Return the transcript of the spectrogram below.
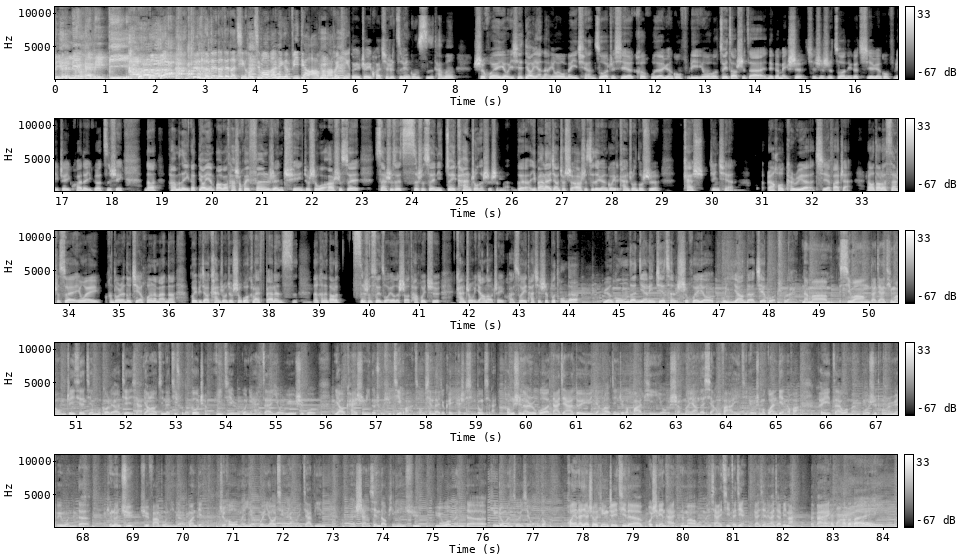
的，对的，对的，请后期帮我把那个逼掉啊，妈妈会听。对于这一块，其实咨询公司他们是会有一些调研的，因为我们以前做这些客户的员工福利，因为我最早是在那个美世，其实是做那个企业员工福利这一块的一个咨询。那他们的一个调研报告，它是会分人群，就是我二十岁、三十岁、四十岁，你最看重的是什么？对啊，一般来讲，就是二十岁的员工看重都是 cash 金钱，然后 career 企业发展。然后到了三十岁，因为很多人都结婚了嘛，那会比较看重就是 work life balance。那可能到了四十岁左右的时候，他会去看重养老这一块。所以，他其实不同的员工的年龄阶层是会有不一样的结果出来。那么，希望大家听完我们这一期的节目，够了解一下养老金的基础的构成，以及如果你还在犹豫是否要开始你的储蓄计划，从现在就可以开始行动起来。同时呢，如果大家对于养老金这个话题有什么样的想法，以及有什么观点的话，可以在我们博士同仁院推文的评论区去发布您的观点。之后我们也会邀请两位嘉宾，呃，闪现到评论区，与我们的听众们做一些互动。欢迎大家收听这一期的博士电台。那么我们下一期再见，感谢两位嘉宾啦，拜拜。拜拜，好拜拜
